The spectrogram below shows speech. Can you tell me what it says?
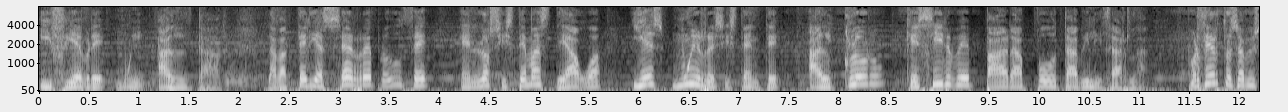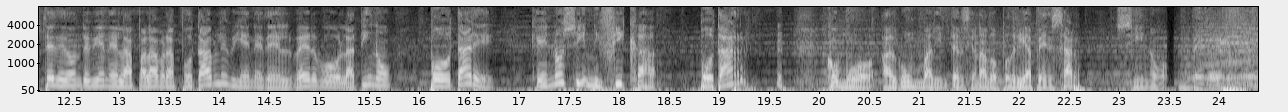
y fiebre muy alta. La bacteria se reproduce en los sistemas de agua y es muy resistente al cloro que sirve para potabilizarla. Por cierto, ¿sabe usted de dónde viene la palabra potable? Viene del verbo latino potare, que no significa potar, como algún malintencionado podría pensar, sino beber.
